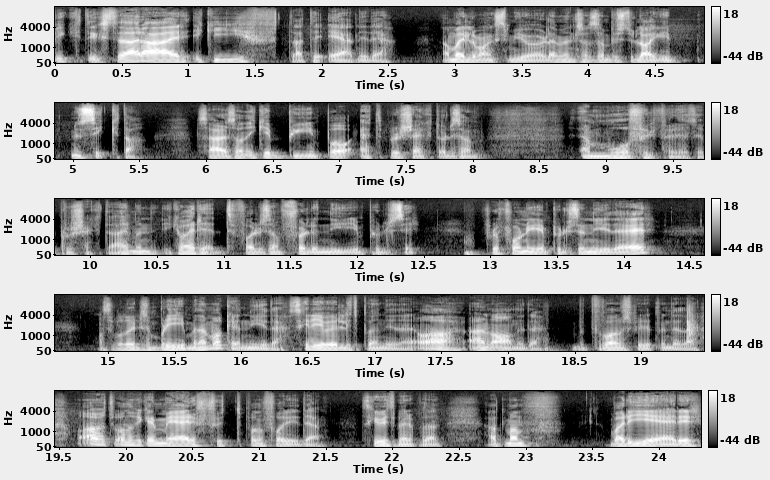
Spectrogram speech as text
viktigste der er ikke gift deg til én idé. Det er veldig mange som gjør det, men sånn hvis du lager musikk, da, så er det sånn ikke begynn på ett prosjekt og liksom Jeg må fullføre dette prosjektet her, men ikke vær redd for å liksom, følge nye impulser. For du får nye impulser, nye ideer. Og så må du liksom bli med dem. Ok, ny idé. Skrive litt på den ideen. Å, er det en annen idé? Hva på den ideen der? Å, vet du hva, nå fikk jeg mer futt på den forrige ideen. Skriv litt mer på den. At man varierer.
